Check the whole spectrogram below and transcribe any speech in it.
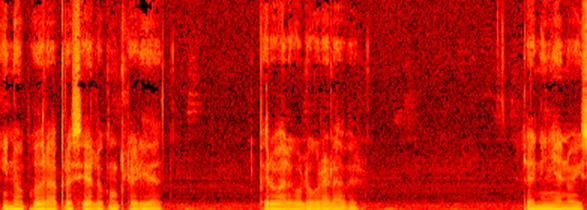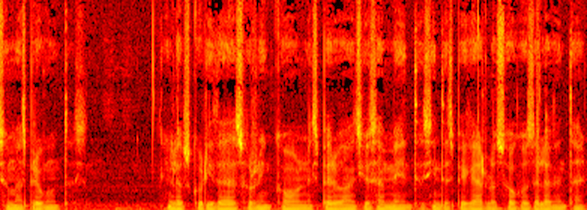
y no podrá apreciarlo con claridad, pero algo logrará ver. La niña no hizo más preguntas. En la oscuridad de su rincón esperó ansiosamente sin despegar los ojos de la ventana.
